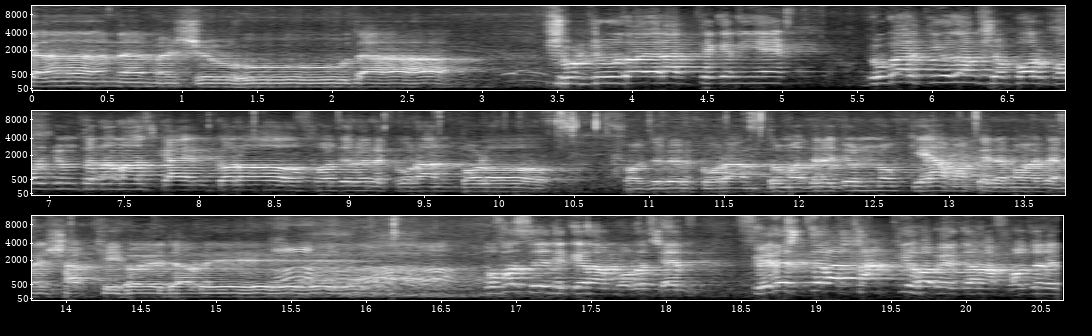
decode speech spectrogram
كان مشهودا সূর্য উদয়ের আগ থেকে নিয়ে দুবার কিয়দাংশ পর পর্যন্ত নামাজ কায়েম করো ফজরের কোরআন পড়ো ফজরের কোরআন তোমাদের জন্য কেয়ামতের ময়দানে সাক্ষী হয়ে যাবে মুফাসসিরিনে কেরাম বলেছেন, ফেরেশতারা সাক্ষী হবে যারা ফজরে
